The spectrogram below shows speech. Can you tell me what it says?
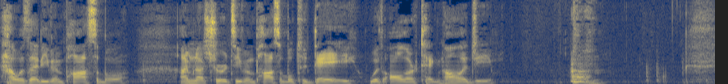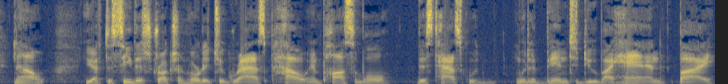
How is that even possible? I'm not sure it's even possible today with all our technology. now, you have to see this structure in order to grasp how impossible this task would, would have been to do by hand by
